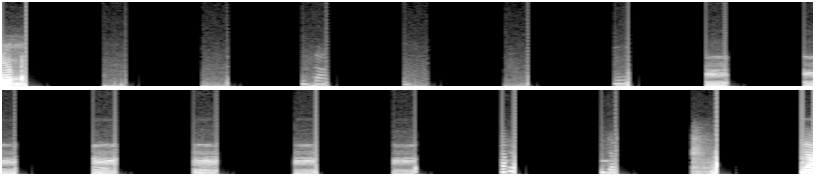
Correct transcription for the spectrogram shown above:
Yep. Yeah.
